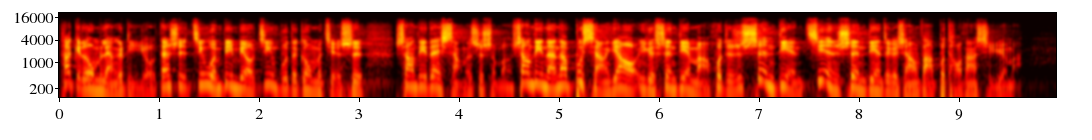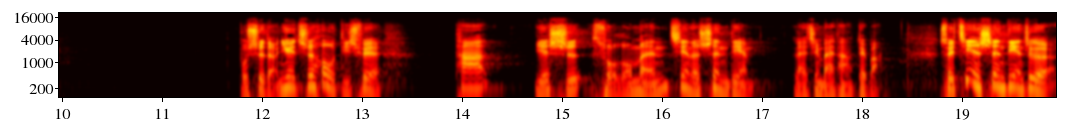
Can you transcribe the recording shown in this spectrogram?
他给了我们两个理由，但是经文并没有进一步的跟我们解释上帝在想的是什么。上帝难道不想要一个圣殿吗？或者是圣殿建圣殿这个想法不讨他喜悦吗？不是的，因为之后的确，他也使所罗门建了圣殿来敬拜他，对吧？所以建圣殿这个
